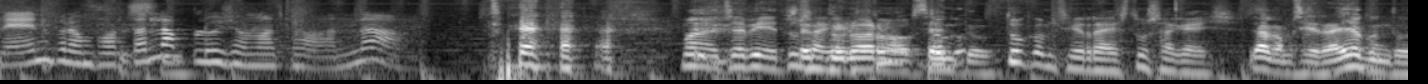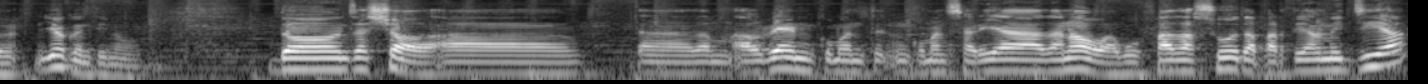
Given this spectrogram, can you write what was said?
Nen, però em porten la pluja a una altra banda. Bueno, Xavier, tu Sento, segueix. Norma, ho tu, sento. tu, tu, com si res, tu segueix. Jo com si res, jo continuo. Jo continuo. Doncs això, eh, eh, el vent comen- començaria de nou a bufar de sud a partir del migdia,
